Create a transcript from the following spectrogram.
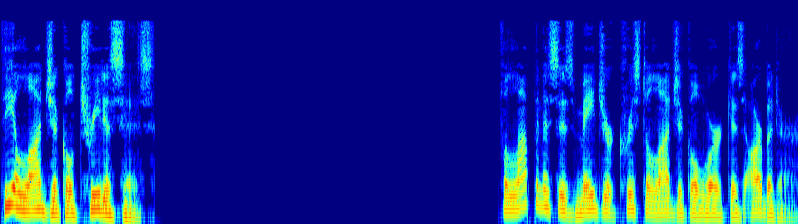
Theological treatises Philoponus's major Christological work is Arbiter.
